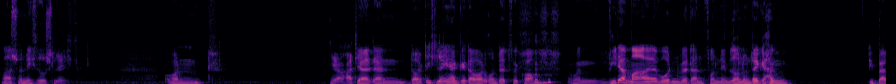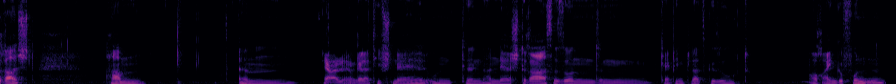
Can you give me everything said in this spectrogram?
war schon nicht so schlecht. Und ja, hat ja dann deutlich länger gedauert, runterzukommen. Und wieder mal wurden wir dann von dem Sonnenuntergang überrascht. Haben ähm, ja, relativ schnell unten an der Straße so einen, so einen Campingplatz gesucht, auch einen gefunden.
